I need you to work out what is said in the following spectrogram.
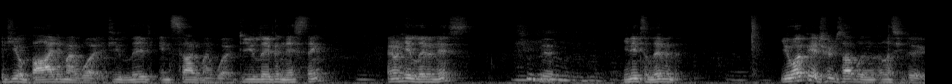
if you abide in my word, if you live inside of my word, do you live in this thing? Anyone here live in this? Yeah. You need to live in it. You won't be a true disciple unless you do.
